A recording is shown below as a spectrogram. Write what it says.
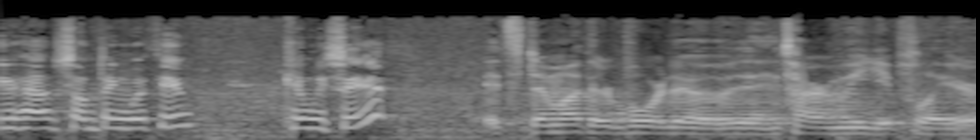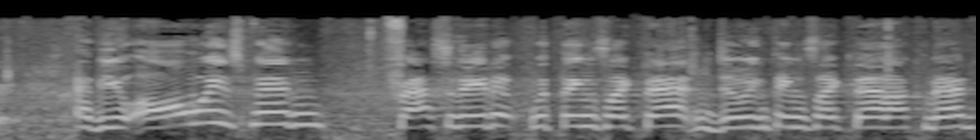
you have something with you? Can we see it? It's the motherboard of the entire media player. Have you always been fascinated with things like that and doing things like that, Ahmed?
